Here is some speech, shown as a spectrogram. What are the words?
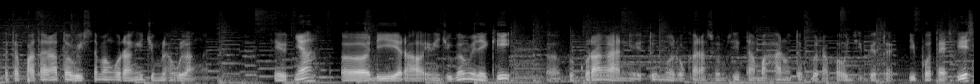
ketepatan atau bisa mengurangi jumlah ulangan. Selanjutnya, e, di RAL ini juga memiliki e, kekurangan yaitu memerlukan asumsi tambahan untuk beberapa uji hipotesis,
